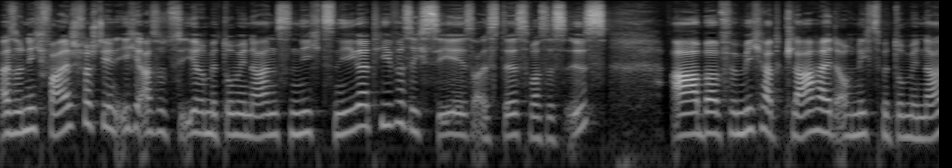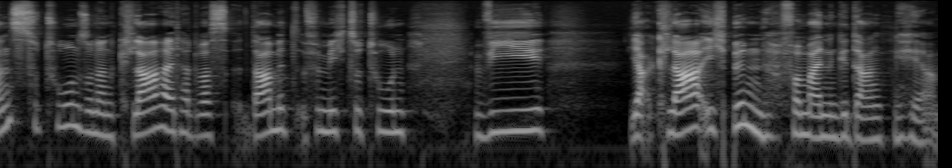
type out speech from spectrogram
Also nicht falsch verstehen, ich assoziiere mit Dominanz nichts Negatives, ich sehe es als das, was es ist, aber für mich hat Klarheit auch nichts mit Dominanz zu tun, sondern Klarheit hat was damit für mich zu tun, wie ja, klar, ich bin von meinen Gedanken her,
